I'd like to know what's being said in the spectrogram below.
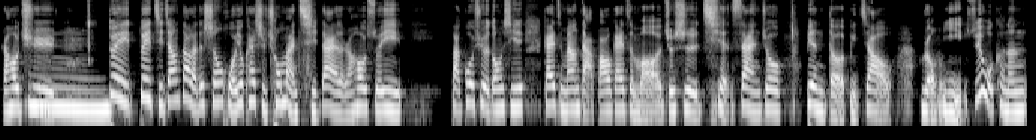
然后去、嗯、对对即将到来的生活又开始充满期待了。然后所以。把过去的东西该怎么样打包，该怎么就是遣散，就变得比较容易。所以我可能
